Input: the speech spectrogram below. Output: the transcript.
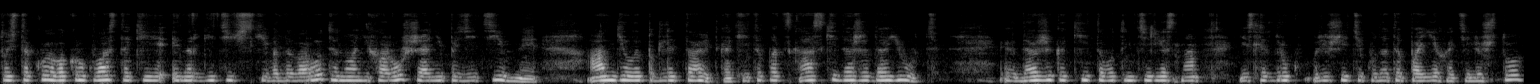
То есть такое вокруг вас, такие энергетические водовороты, но они хорошие, они позитивные. Ангелы подлетают, какие-то подсказки даже дают. Э, даже какие-то вот интересно, если вдруг решите куда-то поехать или что,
